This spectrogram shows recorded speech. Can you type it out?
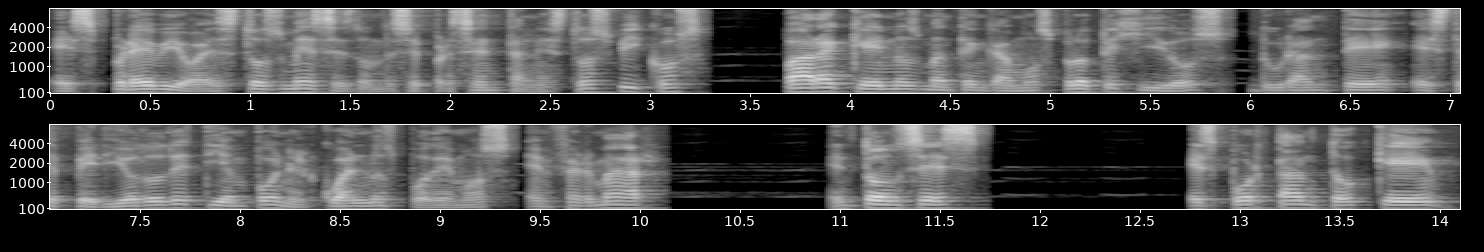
es previo a estos meses donde se presentan estos picos para que nos mantengamos protegidos durante este periodo de tiempo en el cual nos podemos enfermar. Entonces, es por tanto que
